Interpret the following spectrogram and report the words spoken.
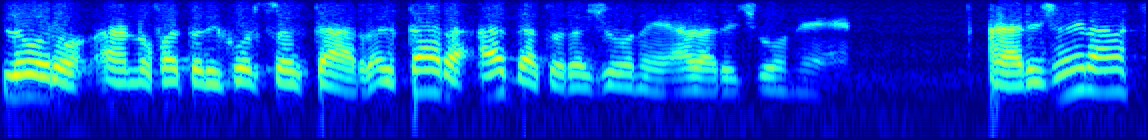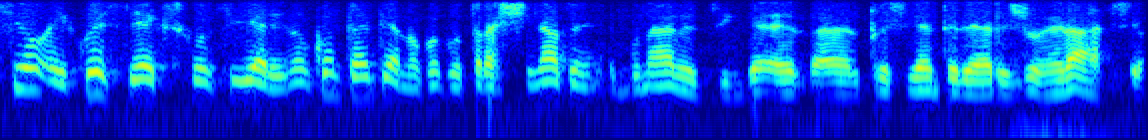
loro hanno fatto ricorso al TAR, il TAR ha dato ragione alla regione alla Regione Lazio e questi ex consiglieri non contenti hanno proprio trascinato in tribunale il, eh, presidente della Regione Lazio.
